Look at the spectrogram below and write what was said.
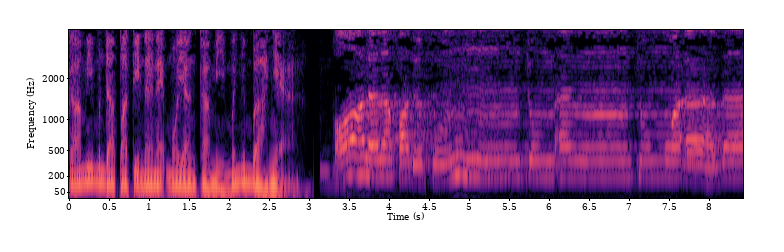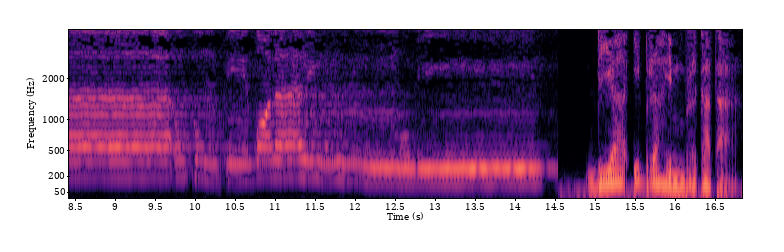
Kami mendapati nenek moyang kami menyembahnya. قال لقد كنتم أنتم وآباؤكم في ضلال مبين Dia Ibrahim berkata,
